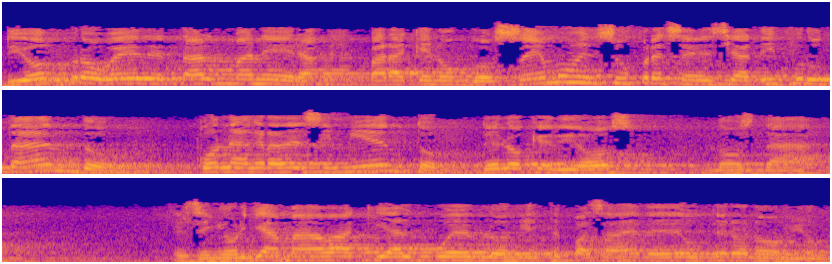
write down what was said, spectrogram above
Dios provee de tal manera para que nos gocemos en su presencia disfrutando con agradecimiento de lo que Dios nos da. El Señor llamaba aquí al pueblo en este pasaje de Deuteronomio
